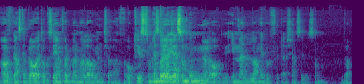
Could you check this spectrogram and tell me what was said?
ja, ganska bra ut också jämfört med de här lagen tror jag. Och just som ni säger att det är så många lag emellan i buffert där känns det som bra.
